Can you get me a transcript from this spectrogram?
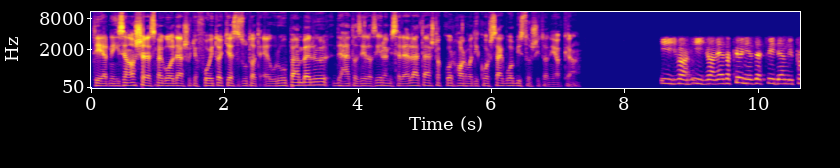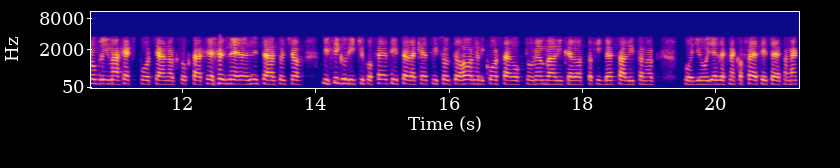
térni, hiszen az se lesz megoldás, hogyha folytatja ezt az utat Európán belül, de hát azért az élelmiszer ellátást akkor harmadik országból biztosítania kell. Így van, így van. Ez a környezetvédelmi problémák exportjának szokták nevezni, tehát hogyha mi szigorítjuk a feltételeket, viszont a harmadik országoktól nem várjuk el azt, akik beszállítanak, hogy, hogy ezeknek a feltételeknek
